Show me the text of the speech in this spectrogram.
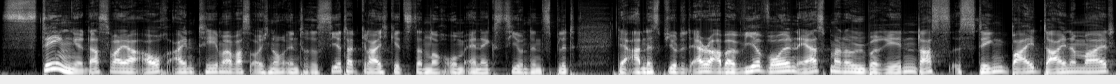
Sting. Das war ja auch ein Thema, was euch noch interessiert hat. Gleich geht es dann noch um NXT und den Split der Undisputed Era. Aber wir wollen erstmal darüber reden, dass Sting bei Dynamite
